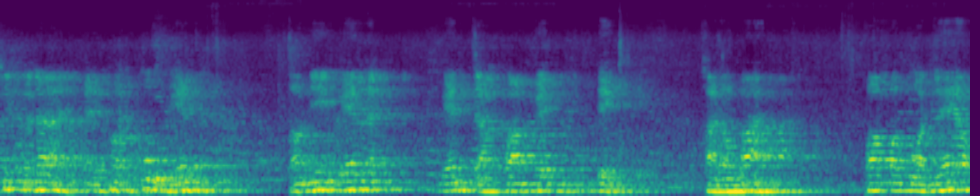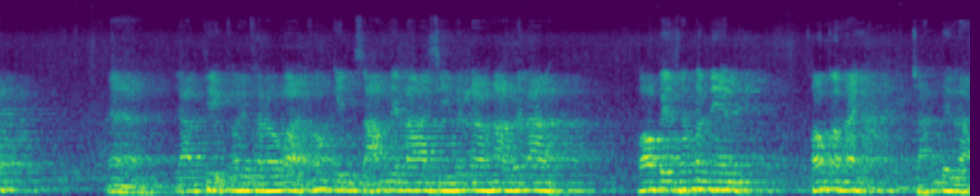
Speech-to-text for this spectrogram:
ชิตก็ได้เป็นพ่อผู้เห็นตอนนี้เว้นและเว้นจากความเป็นเด็กคารวะพอประบวชแล้วอย่างที่เคยคารวะเขากินสามเวลาสี่เวลาห้าเวลา พอเป็นสามเณรเขาก็ให้ฉันเวลา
